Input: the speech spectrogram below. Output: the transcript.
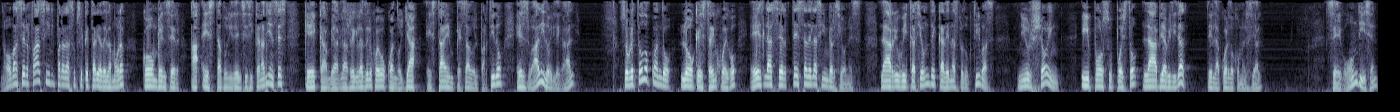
No va a ser fácil para la subsecretaria de la Mora convencer a estadounidenses y canadienses que cambiar las reglas del juego cuando ya está empezado el partido es válido y legal sobre todo cuando lo que está en juego es la certeza de las inversiones, la reubicación de cadenas productivas, nearshoring y por supuesto la viabilidad del acuerdo comercial. Según dicen,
